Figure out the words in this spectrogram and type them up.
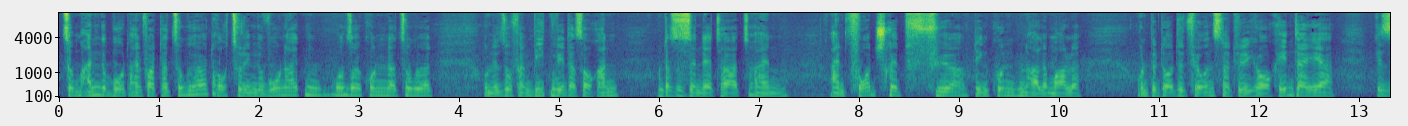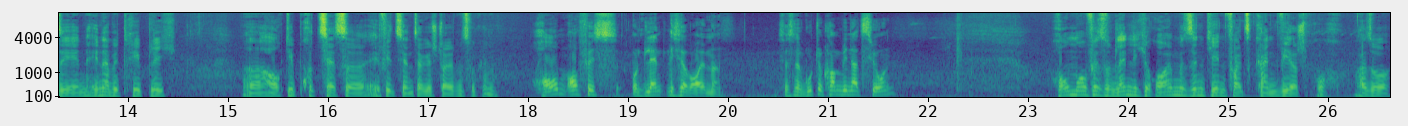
zum Angebot einfach dazugehört, auch zu den Gewohnheiten unserer Kunden dazugehört. Und insofern bieten wir das auch an. Und das ist in der Tat ein, ein Fortschritt für den Kunden alle Male und bedeutet für uns natürlich auch hinterher gesehen, innerbetrieblich, äh, auch die Prozesse effizienter gestalten zu können. Homeoffice und ländliche Räume. Ist das eine gute Kombination? Homeoffice und ländliche Räume sind jedenfalls kein Widerspruch. Also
